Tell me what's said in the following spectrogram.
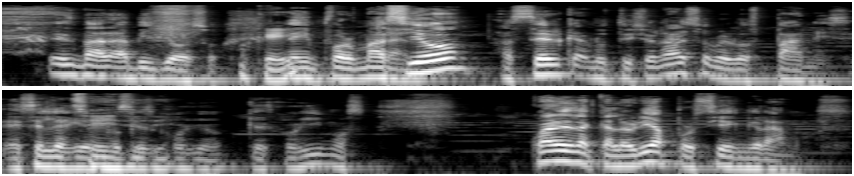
es maravilloso. Ok. La información acerca nutricional sobre los panes. Es el ejemplo Sí, sí, que, sí. escogió- que escogimos. ¿Cuál es la caloría por 100 gramos?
